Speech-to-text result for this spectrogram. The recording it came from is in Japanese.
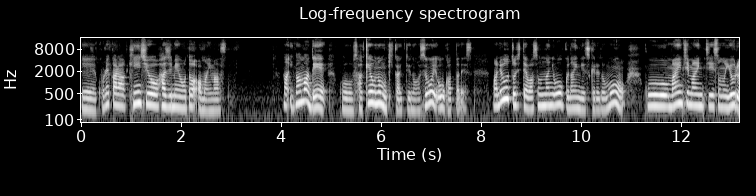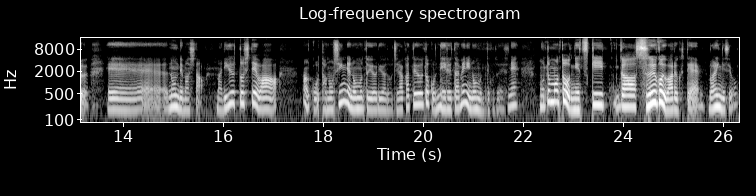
えー、これから禁酒を始めようと思います。まあ、今までこう酒を飲む機会っていうのがすごい多かったです。まあ、量としてはそんなに多くないんですけれどもこう毎日毎日その夜、えー、飲んでました。まあ、理由としては、まあ、こう楽しんで飲むというよりはどちらかというとこう寝るために飲むってことですね。もともと寝つきがすごい悪くて悪いんですよ。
